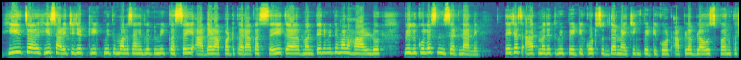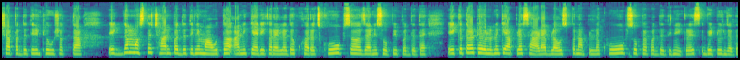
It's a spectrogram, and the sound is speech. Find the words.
ही जर ही साडीची जे ट्रिक मी तुम्हाला सांगितलं तुम्ही कसंही आदळ आपट करा कसंही करा म्हणते मी तुम्हाला हालडो बिलकुलच निसटणार नाही. त्याच्याच आतमध्ये तुम्ही पेटीकोटसुद्धा मॅचिंग पेटीकोट आपलं ब्लाऊज पण कशा पद्धतीने ठेवू शकता. एकदम मस्त छान पद्धतीने मावतं आणि कॅरी करायला तर खरंच खूप सहज आणि सोपी पद्धत आहे. एकत्र ठेवलं ना की आपल्या साड्या ब्लाऊज पण आपल्याला खूप सोप्या पद्धतीने इकडे भेटून जातं.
